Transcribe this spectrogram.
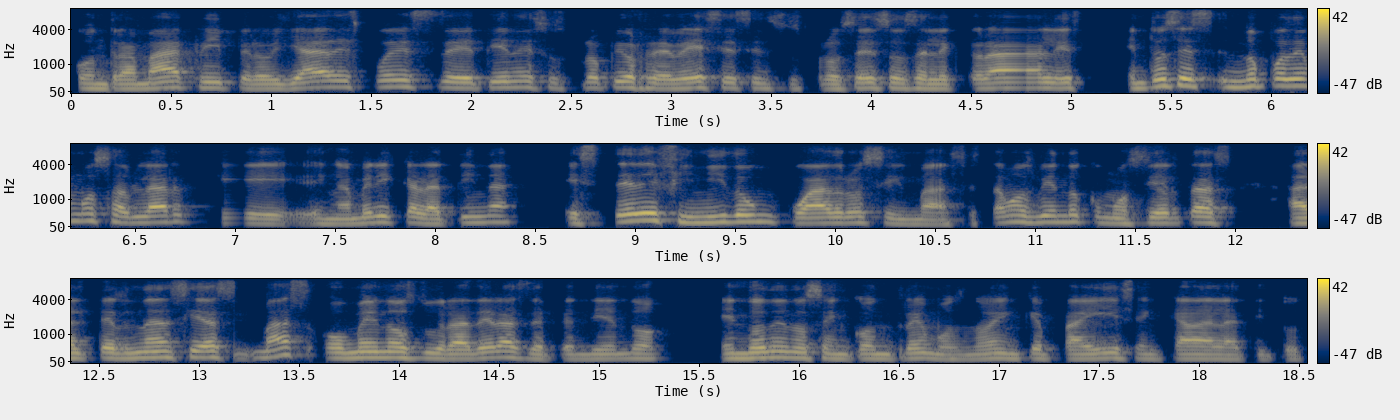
contra Macri, pero ya después eh, tiene sus propios reveses en sus procesos electorales. Entonces, no podemos hablar que en América Latina esté definido un cuadro sin más. Estamos viendo como ciertas alternancias más o menos duraderas dependiendo en dónde nos encontremos, ¿no? En qué país, en cada latitud.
